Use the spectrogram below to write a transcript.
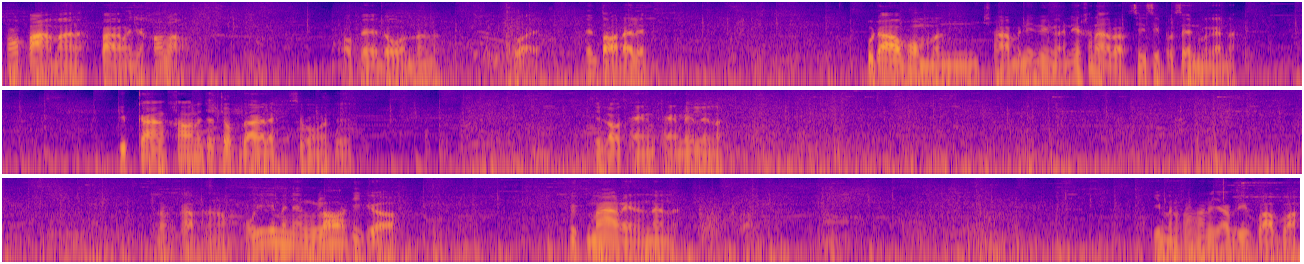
เขาป่ามานะป่ากำลังจะเข้าหลัง โอเคโดนนั่นน่ะสวย เล่นต่อได้เลย ผู้ดาวผมมันช้าไปนิดนึงอะ นี่ขนาดแบบ 40%เหมือนกันนะยิบกลางเข้าน่าจะจบได้เลย 16 นาที นี่เราแทงแทงเล่นเลยนะ ต้องกลับนะเนาะอุ้ยมันยังรอดอีกเหรอถึกมากเลยนะนั่นอะที่มันค่อนข้างที่จะวิบวับว่ะ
